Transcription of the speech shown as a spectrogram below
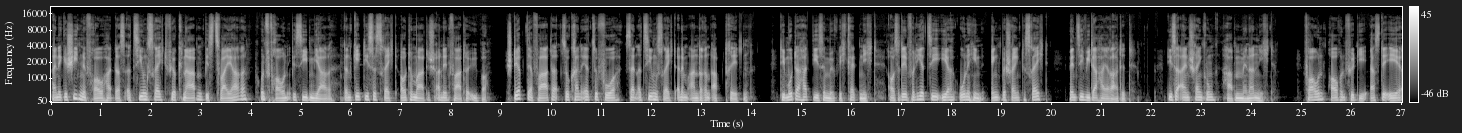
Eine geschiedene Frau hat das Erziehungsrecht für Knaben bis zwei Jahre und Frauen bis sieben Jahre. Dann geht dieses Recht automatisch an den Vater über. Stirbt der Vater, so kann er zuvor sein Erziehungsrecht einem anderen abtreten. Die Mutter hat diese Möglichkeit nicht. Außerdem verliert sie ihr ohnehin eng beschränktes Recht, wenn sie wieder heiratet. Diese Einschränkung haben Männer nicht. Frauen brauchen für die erste Ehe,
